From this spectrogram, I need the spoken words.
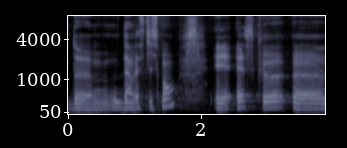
d'investissement. Et est-ce que euh,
